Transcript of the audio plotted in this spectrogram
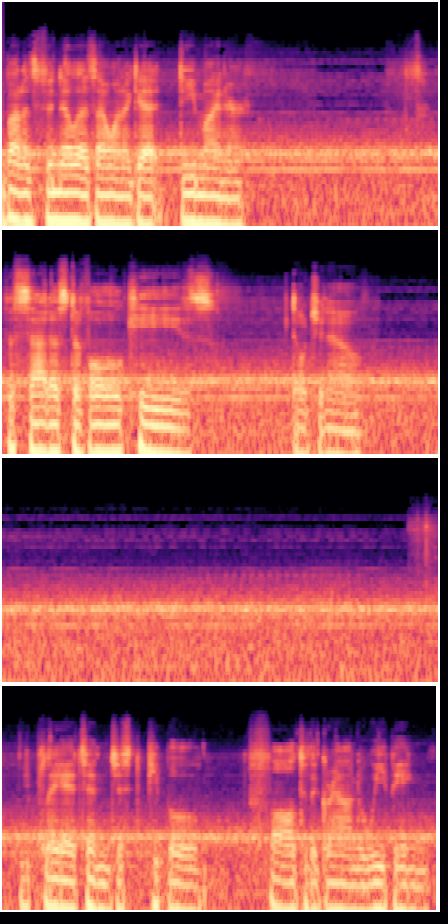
About as vanilla as I want to get. D minor. The saddest of all keys. Don't you know? You play it and just people fall to the ground weeping.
